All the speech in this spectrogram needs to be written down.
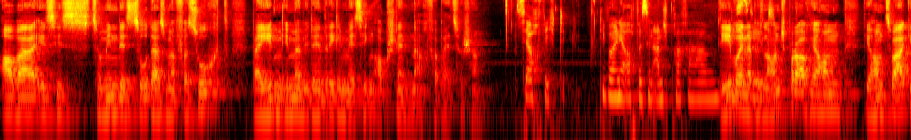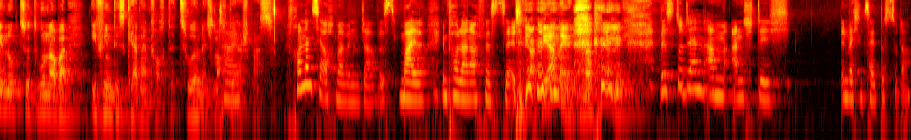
aber es ist zumindest so, dass man versucht, bei jedem immer wieder in regelmäßigen Abständen auch vorbeizuschauen. Ist ja auch wichtig. Die wollen ja auch ein bisschen Ansprache haben. Die wollen ein bisschen. Ansprache haben, die haben zwar genug zu tun, aber ich finde, es gehört einfach dazu und es macht ja Spaß. Wir freuen uns ja auch mal, wenn du da bist. Mal im Polana Festzelt. Ja, gerne, natürlich. Bist du denn am Anstich, in welchem Zelt bist du da?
